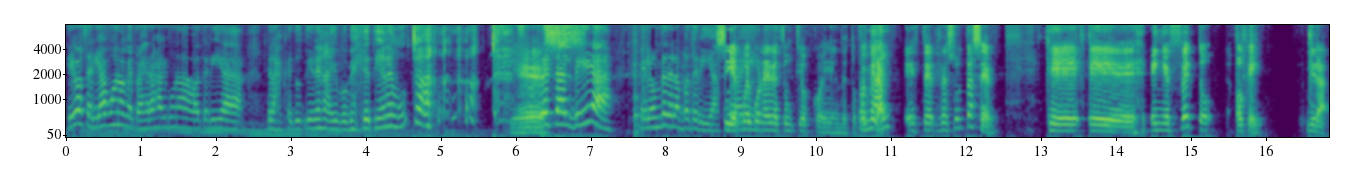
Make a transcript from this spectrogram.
Diego, sería bueno que trajeras alguna batería de las que tú tienes ahí, porque es que tiene muchas. Siempre está al día. El hombre de las baterías. Sí, él puede poner este un kiosco ahí en esto. Pues mira, este, resulta ser que eh, en efecto, ok, mira,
